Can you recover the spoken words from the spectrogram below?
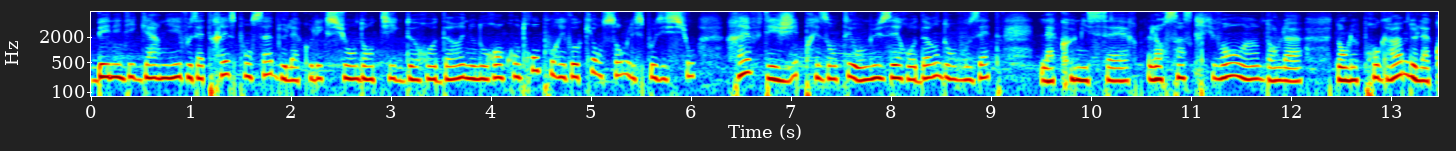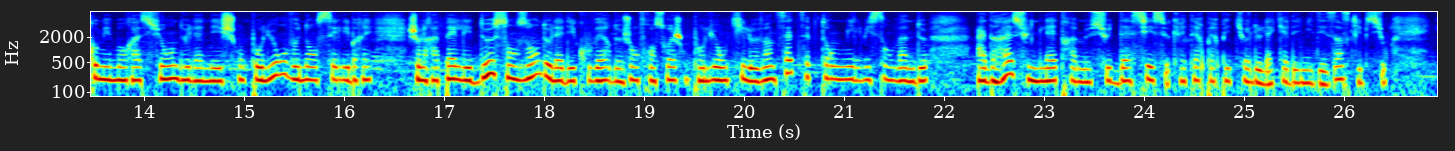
Bénédicte Garnier, vous êtes responsable de la collection d'antiques de Rodin et nous nous rencontrons pour évoquer ensemble l'exposition Rêve d'Égypte présentée au musée Rodin dont vous êtes la commissaire. Alors s'inscrivant hein, dans, dans le programme de la commémoration de l'année Champollion venant célébrer, je le rappelle, les 200 ans de la découverte de Jean-François Champollion qui le 27 septembre 1822 adresse une lettre à Monsieur Dacier, secrétaire perpétuel de l'Académie des inscriptions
